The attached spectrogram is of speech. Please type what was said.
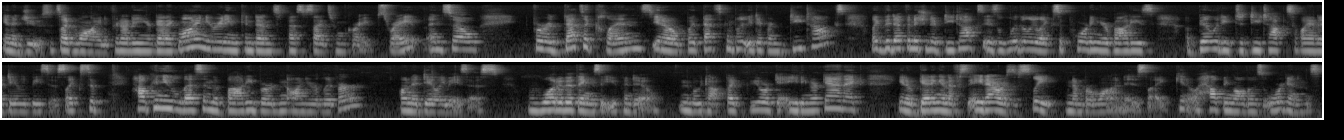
in a juice. It's like wine. If you're not eating organic wine, you're eating condensed pesticides from grapes, right? And so for that's a cleanse, you know, but that's completely different. Detox, like the definition of detox is literally like supporting your body's ability to detoxify on a daily basis. Like, so how can you lessen the body burden on your liver on a daily basis? What are the things that you can do? And we talked like orga- eating organic, you know, getting enough eight hours of sleep. Number one is like you know helping all those organs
